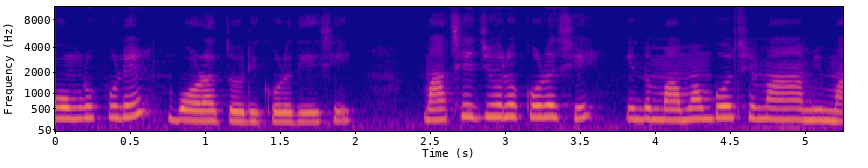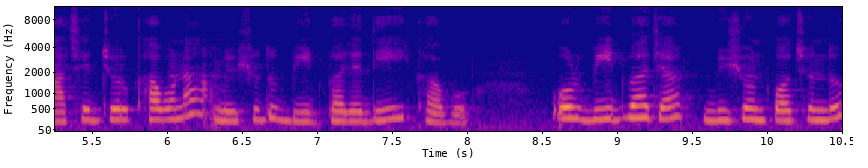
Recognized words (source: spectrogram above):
কুমড়ো ফুলের বড়া তৈরি করে দিয়েছি। মাছের ঝোলও করেছি, কিন্তু মামাম বলছে, মা, আমি মাছের ঝোল খাব না, আমি শুধু বিট ভাজা দিয়েই খাব। ওর বিট ভাজা ভীষণ পছন্দ।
